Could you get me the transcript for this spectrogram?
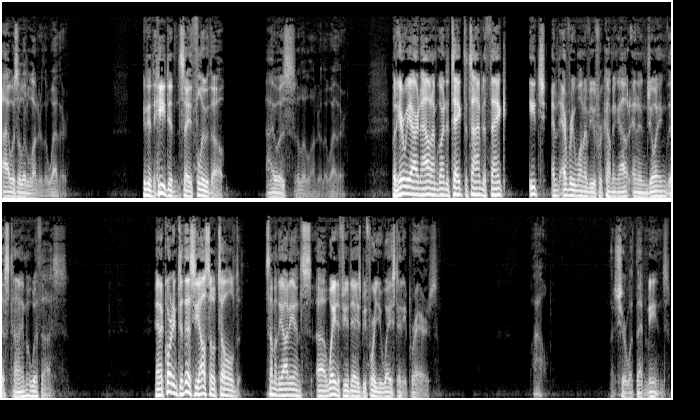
I was a little under the weather. He did he didn't say flu though. I was a little under the weather. But here we are now and I'm going to take the time to thank each and every one of you for coming out and enjoying this time with us. And according to this, he also told some of the audience, uh, wait a few days before you waste any prayers. Wow. Not sure what that means.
